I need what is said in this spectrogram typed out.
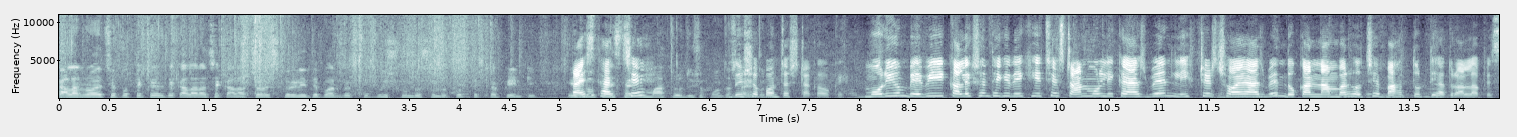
কালার রয়েছে প্রত্যেকটার ভিতরে কালার আছে কালার চয়েস করে নিতে পারবে। খুবই সুন্দর সুন্দর প্রত্যেকটা প্রাইস থাকছে মাত্র 250 দুইশো টাকা পঞ্চাশ টাকা ওকে মরিয়ম বেবি কালেকশন থেকে দেখিয়েছে স্টান মল্লিকায় আসবেন লিফটের ছয় আসবেন দোকান নাম্বার হচ্ছে বাহাত্তর তিয়াত্তর আল্লাহ হাফেজ।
